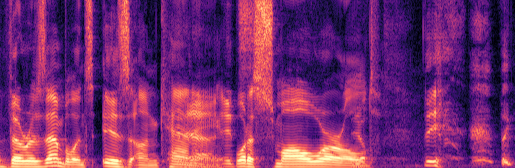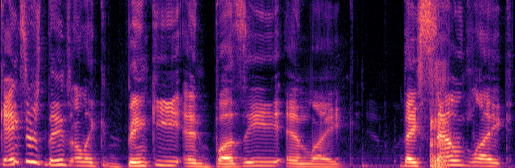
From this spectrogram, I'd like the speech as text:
the resemblance is uncanny. Yeah, what a small world. the The gangsters' names are like Binky and Buzzy, and like they sound like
